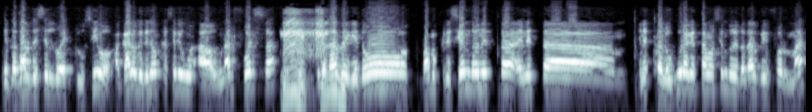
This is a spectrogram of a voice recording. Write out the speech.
de tratar de ser lo exclusivo. Acá lo que tenemos que hacer es aunar fuerza y tratar de que todos vamos creciendo en esta, en esta, en esta locura que estamos haciendo de tratar de informar,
